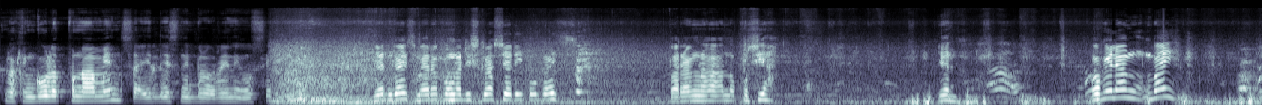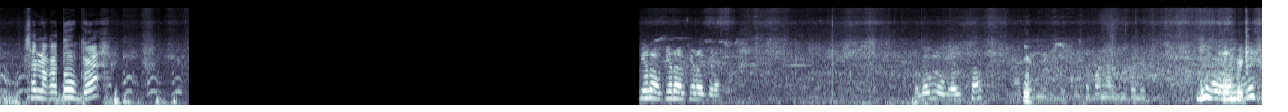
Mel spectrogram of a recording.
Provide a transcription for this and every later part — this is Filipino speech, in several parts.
Laking gulat po namin sa LS ni Bro Rene Usip. Yan guys, meron pong na-disgrasya dito guys. Parang na ano po siya. Yan. Okay lang, bye. Saan nakatog ha? Kira, kira, kira, kira. Alam mo, alsa? Oh, Sa bangal kita ba? perfect.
